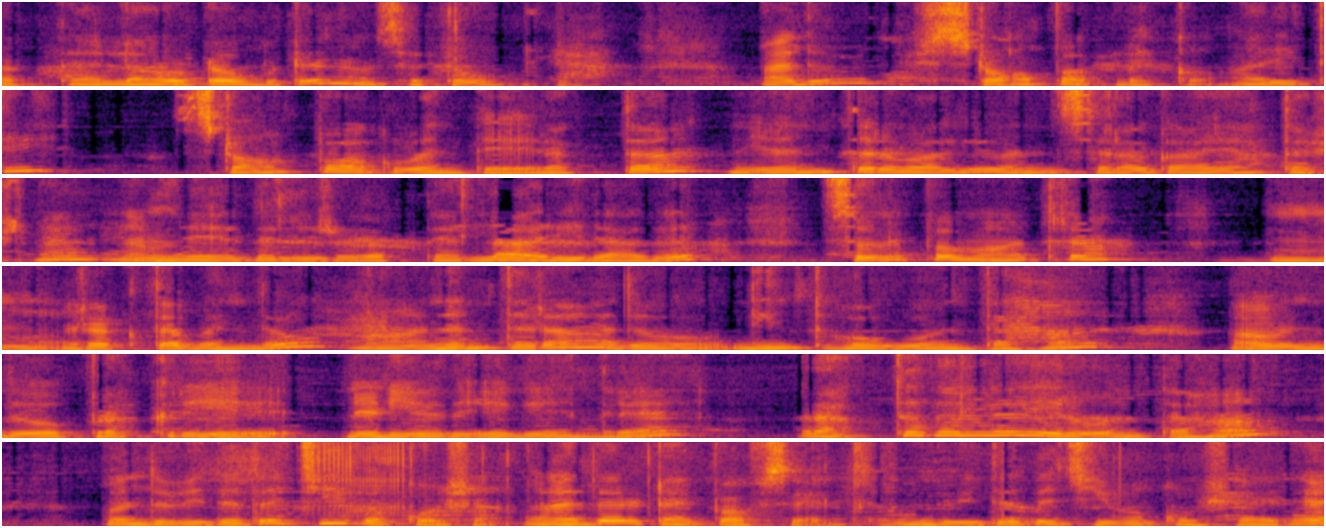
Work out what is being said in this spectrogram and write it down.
ರಕ್ತ ಎಲ್ಲ ಹೊರಟೋಗ್ಬಿಟ್ರೆ ನಾವು ಸತ್ತೋಗ್ಬಿಡ್ತೀವಿ. ಅದು ಸ್ಟಾಪ್ ಆಗಬೇಕು. ಆ ರೀತಿ ಸ್ಟಾಪ್ ಆಗುವಂತೆ ರಕ್ತ ನಿರಂತರವಾಗಿ ಒಂದು ಸಲ ಗಾಯ ಆದ ತಕ್ಷಣ ನಮ್ಮ ದೇಹದಲ್ಲಿರೋ ರಕ್ತ ಎಲ್ಲ ಹರಿದಾಗ ಸ್ವಲ್ಪ ಮಾತ್ರ ರಕ್ತ ಬಂದು ನಂತರ ಅದು ನಿಂತು ಹೋಗುವಂತಹ ಒಂದು ಪ್ರಕ್ರಿಯೆ ನಡೆಯೋದು ಹೇಗೆ ಅಂದರೆ ರಕ್ತದಲ್ಲೇ ಇರುವಂತಹ ಒಂದು ವಿಧದ ಜೀವಕೋಶ ಅನದರ್ ಟೈಪ್ ಆಫ್ ಸೆಲ್ಸ್ ಒಂದು ವಿಧದ ಜೀವಕೋಶ ಇದೆ.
